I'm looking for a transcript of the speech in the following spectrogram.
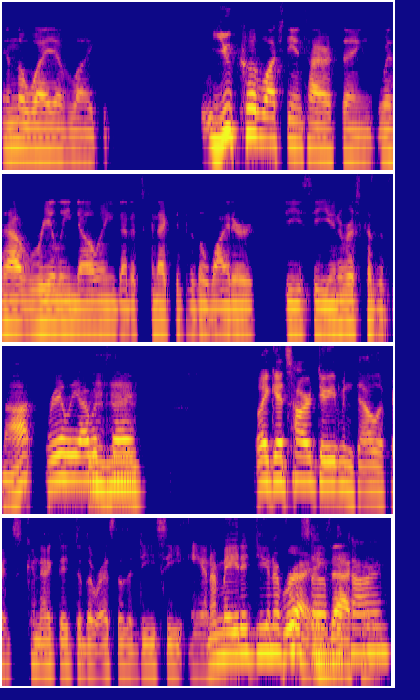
in the way of like you could watch the entire thing without really knowing that it's connected to the wider DC universe because it's not really, I would say. Like it's hard to even tell if it's connected to the rest of the DC animated universe of the time.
